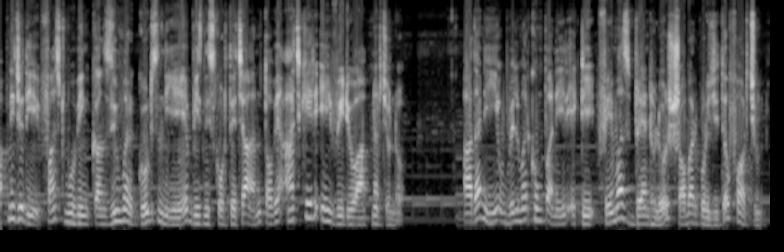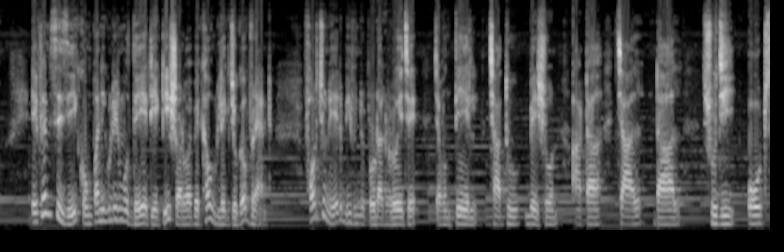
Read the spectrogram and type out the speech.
আপনি যদি ফাস্ট মুভিং কনজিউমার গুডস নিয়ে বিজনেস করতে চান, তবে আজকের এই ভিডিও আপনার জন্য। আদানি উইলমার কোম্পানির একটি ফেমাস ব্র্যান্ড হলো সবার পরিচিত ফরচুন এফএমসিজি কোম্পানিগুলির মধ্যে এটি একটি সর্বাপেক্ষা উল্লেখযোগ্য ব্র্যান্ড ফরচুনের বিভিন্ন প্রোডাক্ট রয়েছে, যেমন তেল, ছাতু, বেসন, আটা, চাল, ডাল, সুজি, ওটস।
